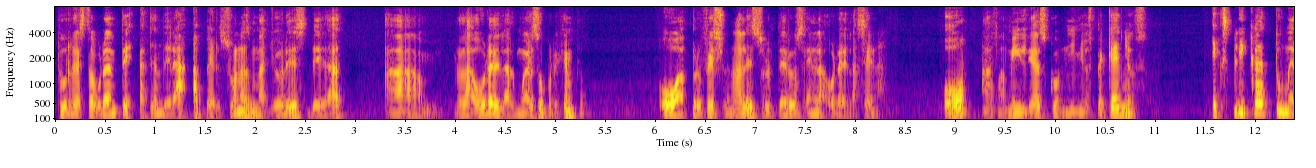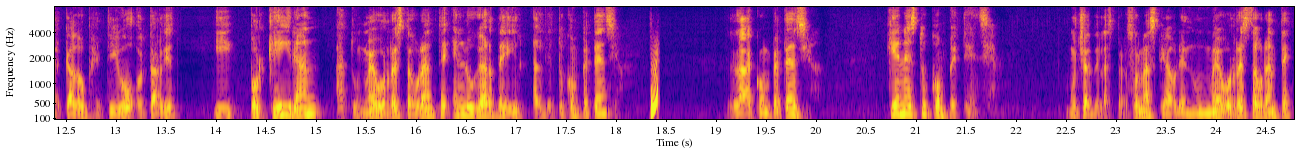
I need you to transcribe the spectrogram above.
tu restaurante atenderá a personas mayores de edad a la hora del almuerzo, por ejemplo, o a profesionales solteros en la hora de la cena, o a familias con niños pequeños. Explica tu mercado objetivo o target y por qué irán a tu nuevo restaurante en lugar de ir al de tu competencia. La competencia. ¿Quién es tu competencia? Muchas de las personas que abren un nuevo restaurante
